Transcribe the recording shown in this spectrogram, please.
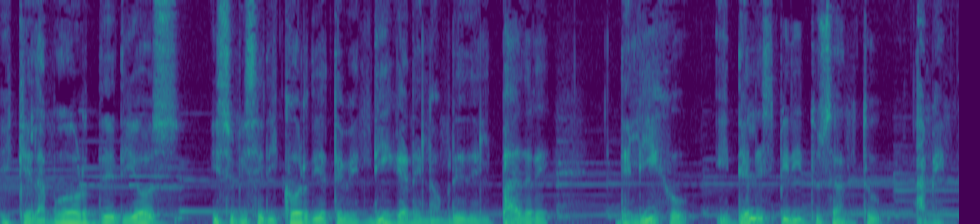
Y que el amor de Dios y su misericordia te bendiga en el nombre del Padre, del Hijo y del Espíritu Santo. Amin.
